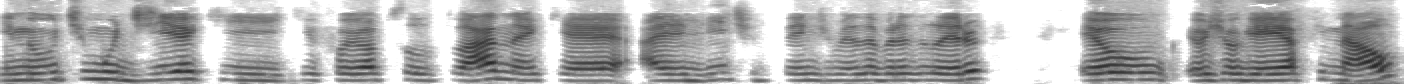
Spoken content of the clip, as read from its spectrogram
E no último dia, que, que foi o Absoluto A, né? Que é a elite do tênis de mesa brasileiro, eu, eu joguei a final.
